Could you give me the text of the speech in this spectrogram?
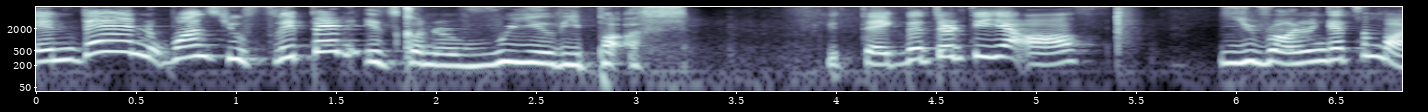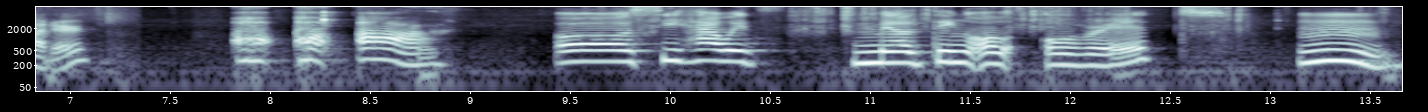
And then once you flip it, it's gonna really puff. You take the tortilla off, you run and get some butter. Ah, ah, ah. Oh, see how it's melting all over it? Mmm.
